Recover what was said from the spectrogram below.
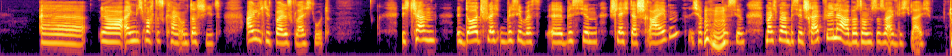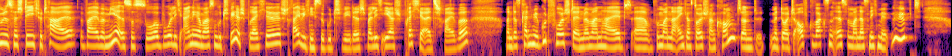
Äh, ja, eigentlich macht es keinen Unterschied. Eigentlich geht beides gleich gut. Ich kann in Deutsch vielleicht ein bisschen, äh, bisschen schlechter schreiben. Ich habe Mhm. ein bisschen, manchmal ein bisschen Schreibfehler, aber sonst ist es eigentlich gleich. Du, das verstehe ich total, weil bei mir ist es so, obwohl ich einigermaßen gut Schwedisch spreche, schreibe ich nicht so gut Schwedisch, weil ich eher spreche als schreibe. Und das kann ich mir gut vorstellen, wenn man halt, äh, wenn man da eigentlich aus Deutschland kommt und mit Deutsch aufgewachsen ist, wenn man das nicht mehr übt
